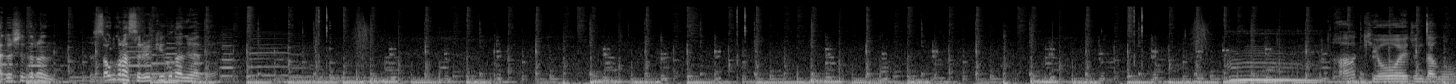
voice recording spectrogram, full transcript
아저씨들은 선글라스를 끼고 다녀야 돼. 아 귀여워해준다고.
